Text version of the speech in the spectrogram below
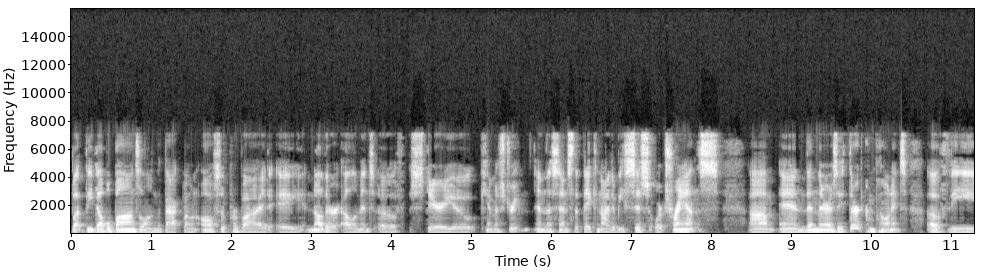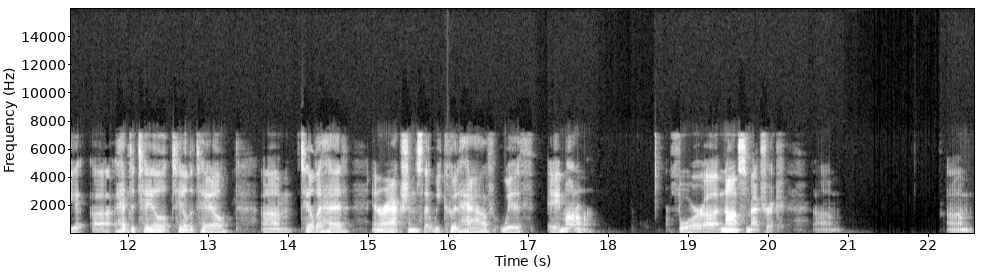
But the double bonds along the backbone also provide a, another element of stereochemistry in the sense that they can either be cis or trans. Um, and then there is a third component of the uh, head-to-tail, tail-to-tail, um, tail-to-head interactions that we could have with a monomer for uh, non-symmetric um, um,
